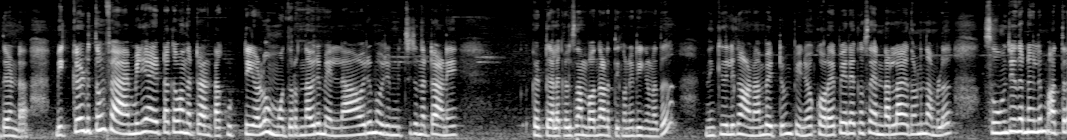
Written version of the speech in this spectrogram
ഇതുണ്ട. മിക്കയിടത്തും ഫാമിലി ആയിട്ടൊക്കെ വന്നിട്ടാണ് കേട്ടോ കുട്ടികളും മുതിർന്നവരും എല്ലാവരും ഒരുമിച്ച് ചെന്നിട്ടാണ് കെട്ടുകലക്കൽ സംഭവം നടത്തിക്കൊണ്ടിരിക്കുന്നത്. ഇതിൽ കാണാൻ പറ്റും. പിന്നെ കുറേ പേരൊക്കെ സെന്ററിലായതുകൊണ്ട് നമ്മൾ സൂം ചെയ്തിട്ടുണ്ടെങ്കിലും അത്ര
